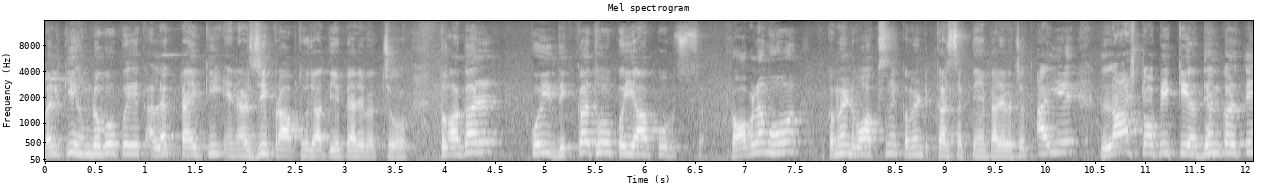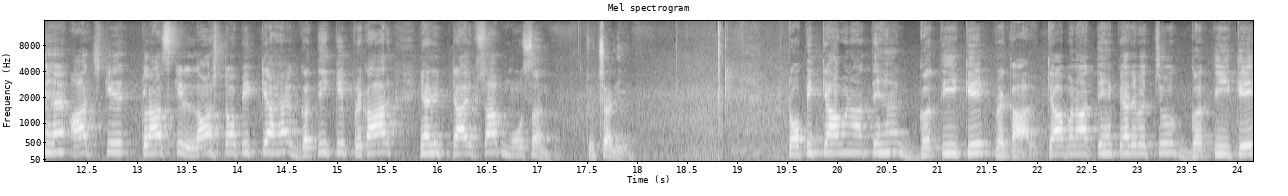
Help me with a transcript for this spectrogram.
बल्कि हम लोगों को एक अलग टाइप की एनर्जी प्राप्त हो जाती है प्यारे बच्चों। तो अगर कोई दिक्कत हो, कोई आपको प्रॉब्लम हो कमेंट बॉक्स में कमेंट कर सकते हैं, प्यारे बच्चों। तो आइए लास्ट टॉपिक की अध्ययन करते हैं। आज के क्लास के लास्ट टॉपिक क्या है? गति के प्रकार, यानी टाइप्स ऑफ़ मोशन तो चलिए टॉपिक क्या बनाते हैं? गति के प्रकार। क्या बनाते हैं, प्यारे बच्चों? गति के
